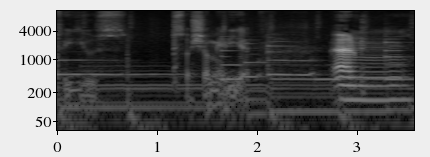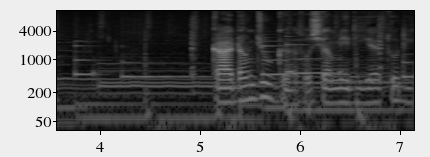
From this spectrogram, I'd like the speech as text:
to use social media. And kadang juga sosial media itu di,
